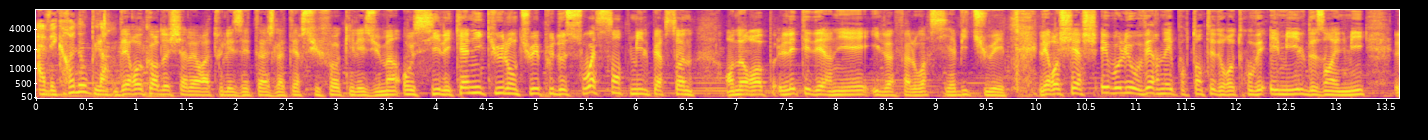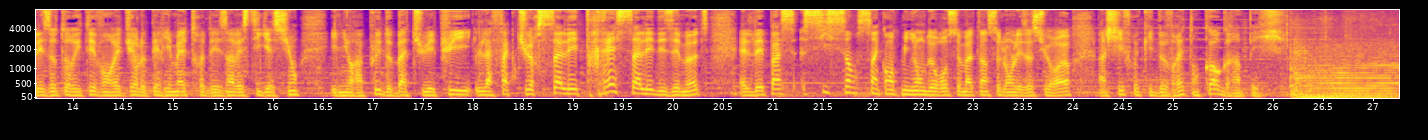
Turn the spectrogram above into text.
avec Renaud Blanc. Des records de chaleur à tous les étages, la Terre suffoque et les humains aussi. Les canicules ont tué plus de 60 000 personnes en Europe l'été dernier. Il va falloir s'y habituer. Les recherches évoluent au Vernet pour tenter de retrouver Émile, deux ans et demi. Les autorités vont réduire le périmètre des investigations. Il n'y aura plus de battus. Et puis, la facture salée, très salée des émeutes, elle dépasse 650 millions d'euros ce matin selon les assureurs. Un chiffre qui devrait encore grimper.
